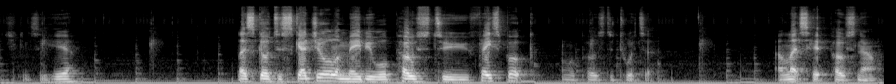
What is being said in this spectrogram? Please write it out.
as you can see here. Let's go to schedule and maybe we'll post to Facebook and we'll post to Twitter. And let's hit post now.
